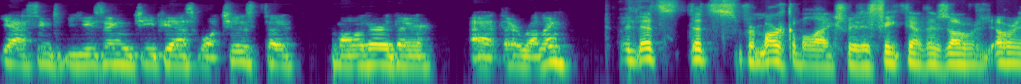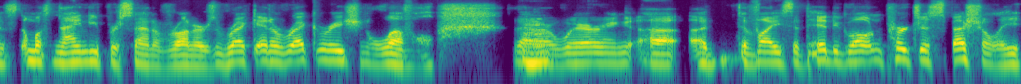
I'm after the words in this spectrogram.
yeah, seem to be using GPS watches to monitor their uh, their running. That's that's remarkable, actually, to think that there's almost almost ninety percent of runners rec- at a recreational level that mm-hmm. are wearing a, a, device that they had to go out and purchase specially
